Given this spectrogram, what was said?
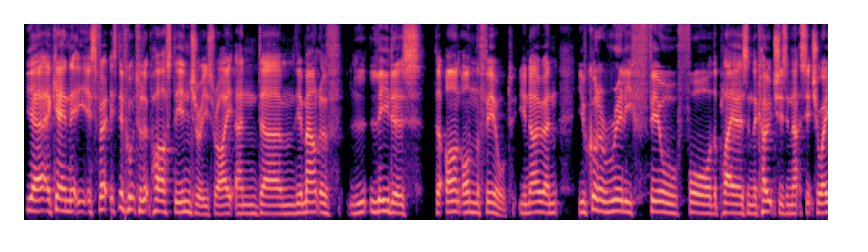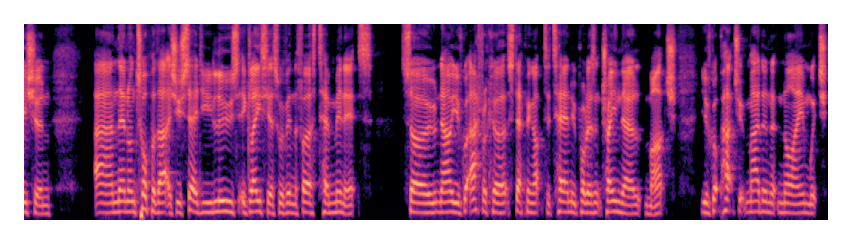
Yeah, again, it's it's difficult to look past the injuries, right, and um, the amount of leaders that aren't on the field, you know, and you've got to really feel for the players and the coaches in that situation. And then on top of that, as you said, you lose Iglesias within the first ten minutes. So now you've got Africa stepping up to ten, who probably hasn't trained there much You've got Patrick Madden at nine, which,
